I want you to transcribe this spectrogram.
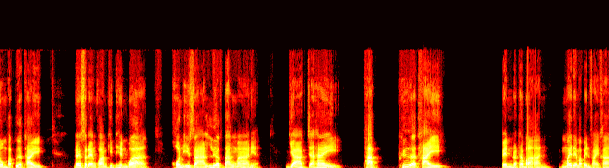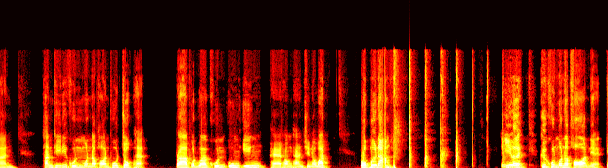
นมพักเพื่อไทย ได้แสดงความคิดเห็นว่า คนอีสานเลือกตั้งมาเนี่ยอยากจะให้พักเพื่อไทยเป็นรัฐบาล ไม่ได้มาเป็นฝ่ายค้าน ทันทีที่คุณมนพรพูดจบฮะปรากฏว่าคุณอุ้งอิง แพทองทานชินวัตรปรบมือนำอย่างนี้เลย คือคุณมนพรเนี่ย แก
